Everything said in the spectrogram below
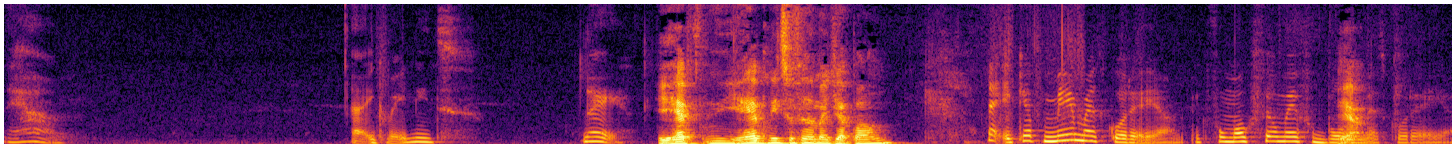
ja... Ja, ik weet niet. Nee. Je hebt, je hebt niet zoveel met Japan? Nee, ik heb meer met Korea. Ik voel me ook veel meer verbonden Ja. met Korea.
